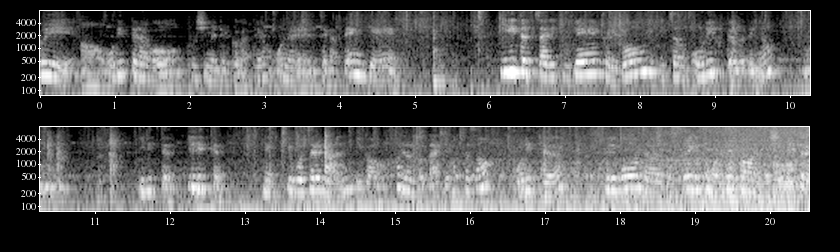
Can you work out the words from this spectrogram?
거의 어, 5리터라고 보시면 될 것 같아요. 오늘 제가 뺀게 2리터짜리 두 개 그리고 2.5리터거든요. 음, 2리터, 1리터. 네, 이거 절반 이거 것까지 합쳐서 5리터. 그리고 저 쓰레기통으로 해서 이제 10리터를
